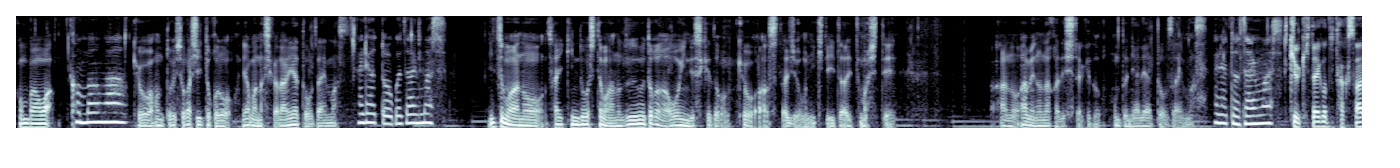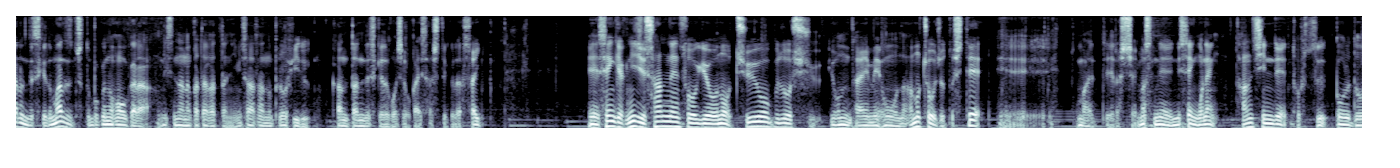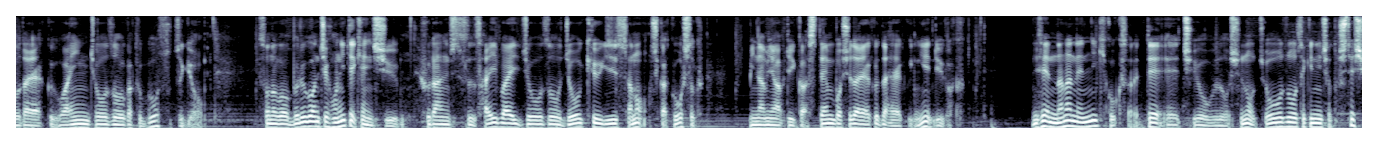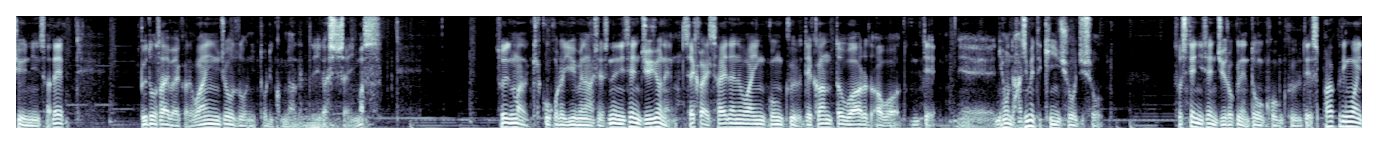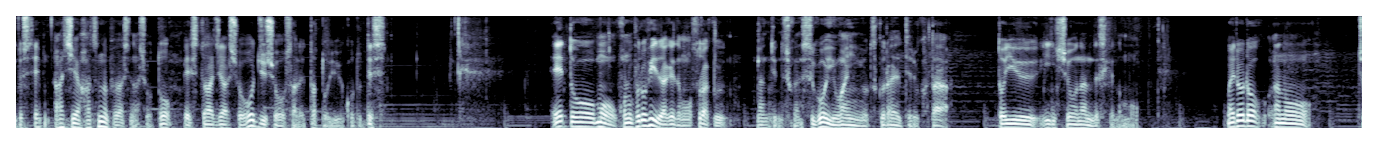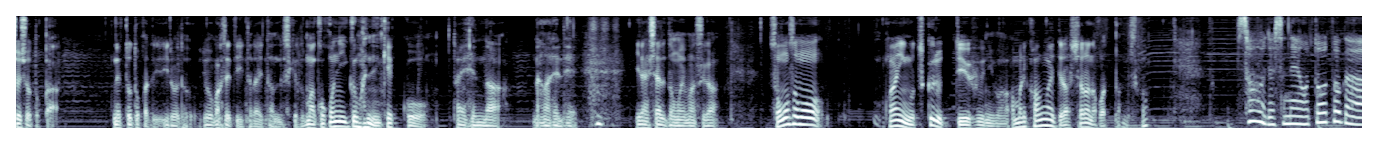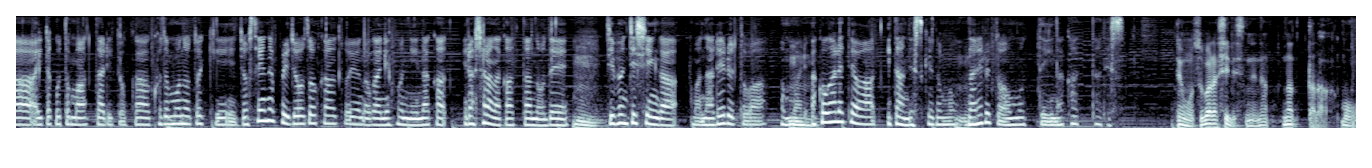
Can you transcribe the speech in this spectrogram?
こんばんは。こんばんは。今日は本当忙しいところ山梨からありがとうございます。ありがとうございます。いつもあの最近どうしてもあのズームとかが多いんですけど、今日はスタジオに来ていただいてまして。あの雨の中でしたけど本当にありがとうございます。ありがとうございます。今日聞きたいことたくさんあるんですけどまずちょっと僕の方からリスナーの方々に三沢さんのプロフィール簡単ですけどご紹介させてください。えー、1923年創業の中央ブドウ酒4代目オーナーの長女として、えー、生まれていらっしゃいますね。2005年単身で突出ボルドー大学ワイン醸造学部を卒業その後ブルゴン地方にて研修。フランス栽培醸造上級技術者の資格を取得。南アフリカステンボッシュ大学大学院へ留学。2007年に帰国されて中央ブドウ酒の醸造責任者として就任されブドウ栽培からワイン醸造に取り組まれていらっしゃいます。それでまあ結構これ有名な話ですね。2014年世界最大のワインコンクールデカンタワールドアワードにて、えー、日本で初めて金賞受賞そして2016年同コンクールでスパークリングワインとしてアジア初のプラチナ賞とベストアジア賞を受賞されたということです。えっ、ー、ともうこのプロフィールだけでもおそらくなんていうんですかねすごいワインを作られてる方という印象なんですけどもまあ、いろいろあの著書とかネットとかでいろいろ読ませていただいたんですけど、まあ、ここに行くまでに結構大変な流れでいらっしゃると思いますがそもそもワインを作るっていうふうにはあまり考えてらっしゃらなかったんですか？そうですね。弟がいたこともあったりとか子供の時女性のやっぱり醸造家というのが日本になかいらっしゃらなかったので、うん、自分自身が、まあ、なれるとはあん。まり、憧れてはいたんですけども、うん、なれるとは思っていなかったです。でも素晴らしいですね。ななったらもう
